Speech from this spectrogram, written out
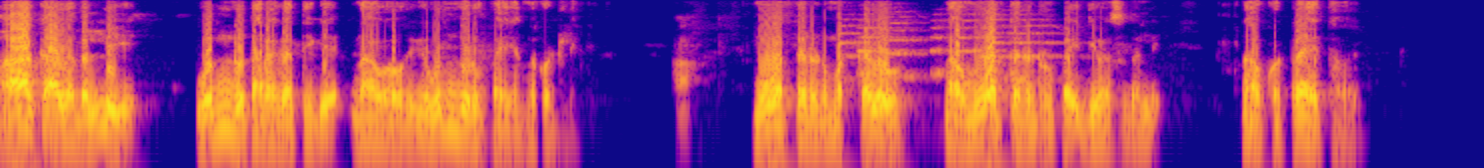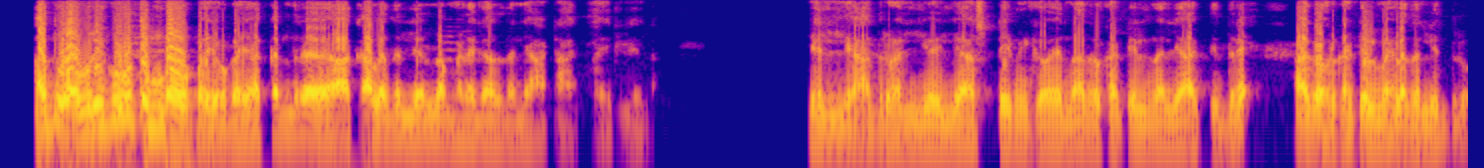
ಆ ಕಾಲದಲ್ಲಿ ಒಂದು ತರಗತಿಗೆ ನಾವು ಅವರಿಗೆ ಒಂದು ರೂಪಾಯಿಯನ್ನು ಕೊಡ್ಲಿಕ್ಕೆ. ಮೂವತ್ತೆರಡು ಮಕ್ಕಳು ನಾವು ಮೂವತ್ತೆರಡು ರೂಪಾಯಿ ದಿವಸದಲ್ಲಿ ನಾವು ಕೊಟ್ಟರೆ ಆಯ್ತು ಅವರಿಗೆ. ಅದು ಅವರಿಗೂ ತುಂಬಾ ಉಪಯೋಗ. ಯಾಕಂದ್ರೆ ಆ ಕಾಲದಲ್ಲಿ ಎಲ್ಲ ಮಳೆಗಾಲದಲ್ಲಿ ಆಟ ಆಗ್ತಾ ಇರ್ಲಿಲ್ಲ. ಎಲ್ಲಿ ಆದ್ರೂ ಅಲ್ಲಿ ಇಲ್ಲಿ ಅಷ್ಟೇಮಿಗೋ ಏನಾದ್ರೂ ಕಟೀಲಿನಲ್ಲಿ ಆಗ್ತಿದ್ರೆ ಆಗ ಅವರು ಕಟೀಲ್ ಮೇಳದಲ್ಲಿದ್ರು.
